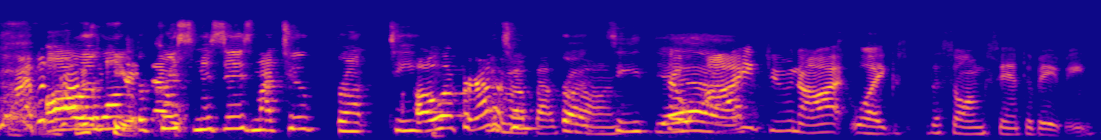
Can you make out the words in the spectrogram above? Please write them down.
that's I all I want cute. for Christmas is my two front teeth. Oh, I my forgot two about that front song. teeth. So I do not like the song Santa Baby.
